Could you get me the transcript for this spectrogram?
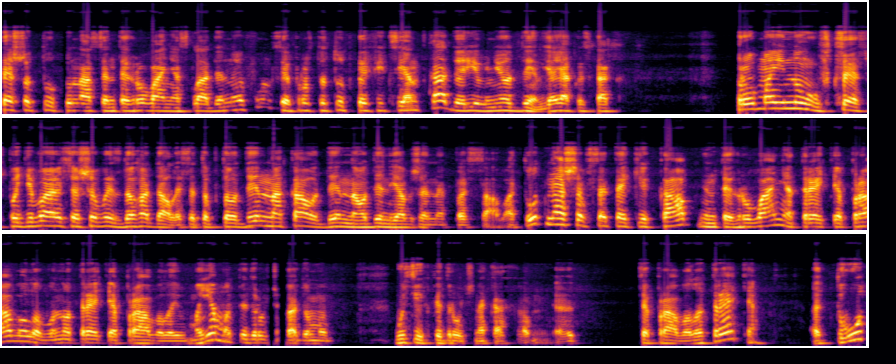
Те, що тут у нас інтегрування складеної функції, просто тут коефіцієнт k дорівнює 1. Я якось так промайнув це. Сподіваюся, що ви здогадалися. Тобто 1 на k, 1 на 1 я вже не писав. А тут наше все-таки k, інтегрування, третє правило, воно третє правило і в моєму підручнику, я думаю, в усіх підручниках е, це правило третє. Тут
